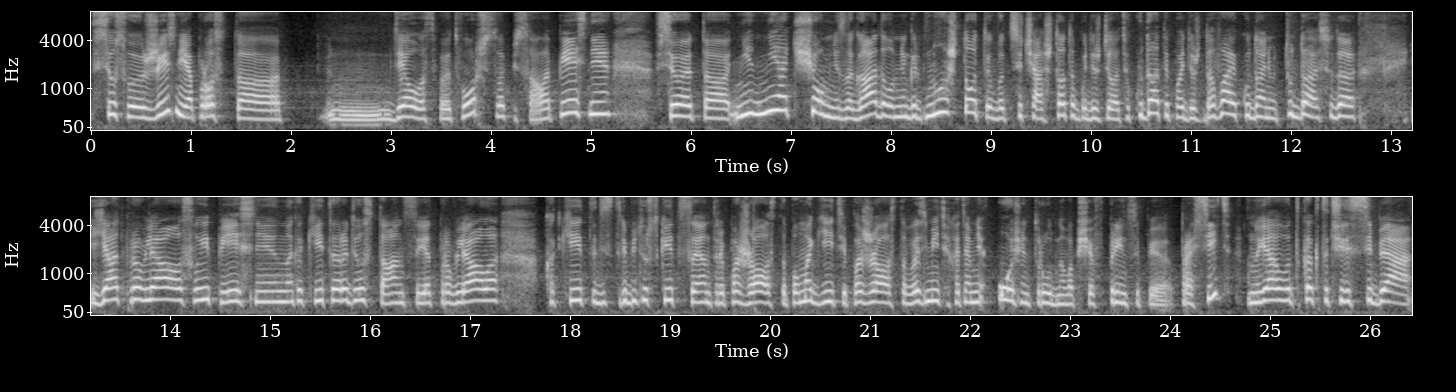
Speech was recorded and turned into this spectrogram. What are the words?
всю свою жизнь я просто делала свое творчество, писала песни, все это ни, ни о чем не загадывала. Мне говорят, ну а что ты вот сейчас, что ты будешь делать? А куда ты пойдешь? Давай куда-нибудь, туда-сюда. И я отправляла свои песни на какие-то радиостанции, я отправляла какие-то дистрибьюторские центры, пожалуйста, помогите, пожалуйста, возьмите. Хотя мне очень трудно вообще, в принципе, просить. Но я вот как-то через себя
